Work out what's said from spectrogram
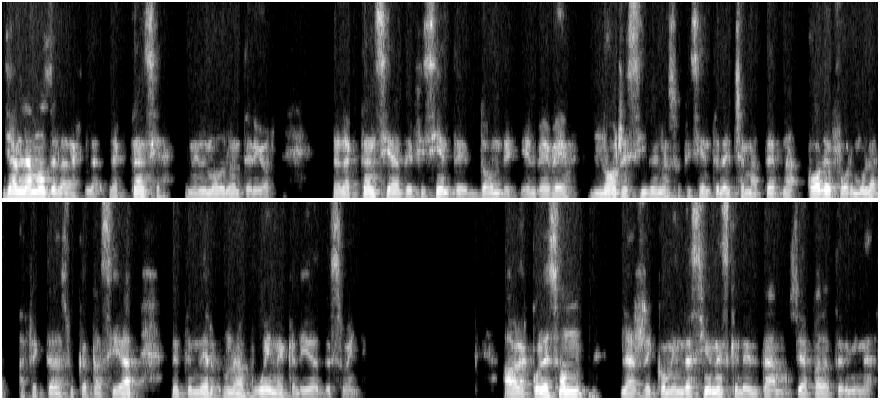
Ya hablamos de la, lactancia en el módulo anterior. La lactancia deficiente, donde el bebé no recibe una suficiente leche materna o de fórmula, afectará su capacidad de tener una buena calidad de sueño. Ahora, ¿cuáles son las recomendaciones que les damos, ya para terminar.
